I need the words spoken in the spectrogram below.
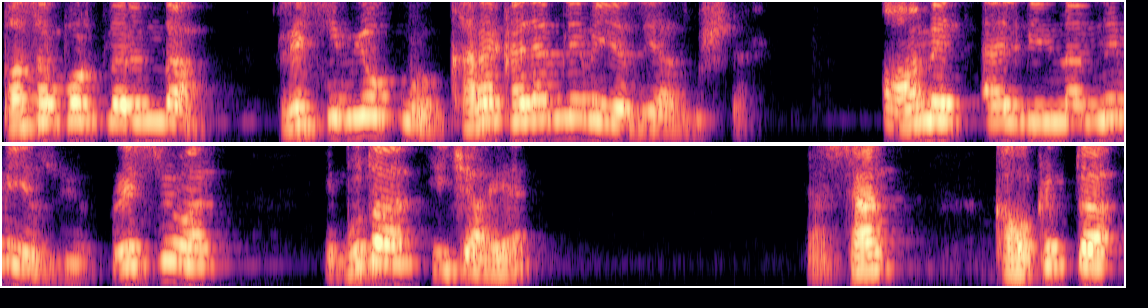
pasaportlarında resim yok mu? Kara kalemle mi yazı yazmışlar? Ahmet El bilmem ne mi yazıyor? Resmi var. E bu da hikaye. Ya sen kalkıp da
